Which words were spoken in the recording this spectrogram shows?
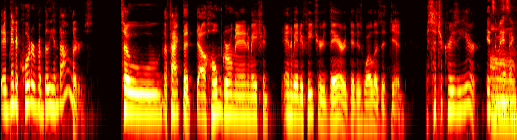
it made a quarter of a billion dollars. So the fact that a homegrown animation animated feature there did as well as it did, it's such a crazy year. It's Uh, amazing.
